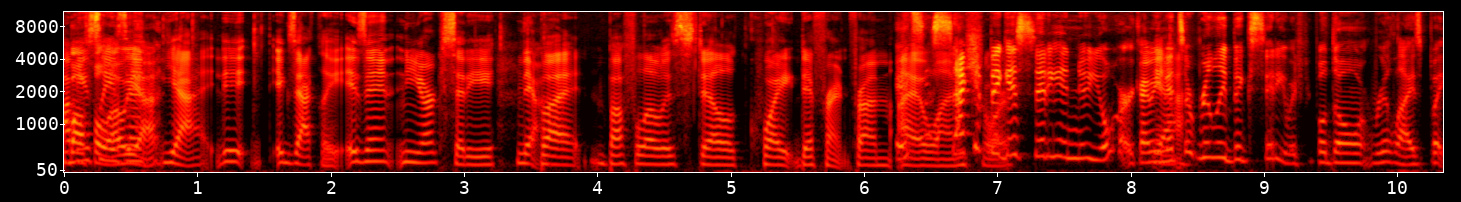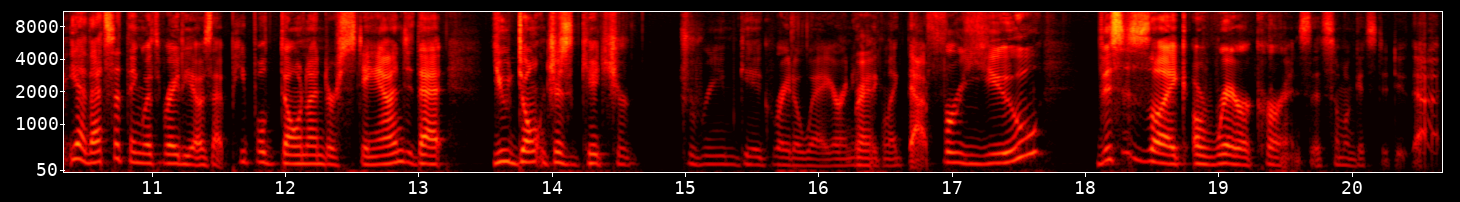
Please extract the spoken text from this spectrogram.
obviously Buffalo, isn't, yeah. yeah, it, exactly, isn't New York City. Yeah. but Buffalo is still quite different from It's Iowa. the second biggest city in New York. I mean, Yeah. it's a really big city, which people don't realize. But yeah, that's the thing with radio is that people don't understand that you don't just get your dream gig right away or anything Right. like that. For you, this is like a rare occurrence that someone gets to do that.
